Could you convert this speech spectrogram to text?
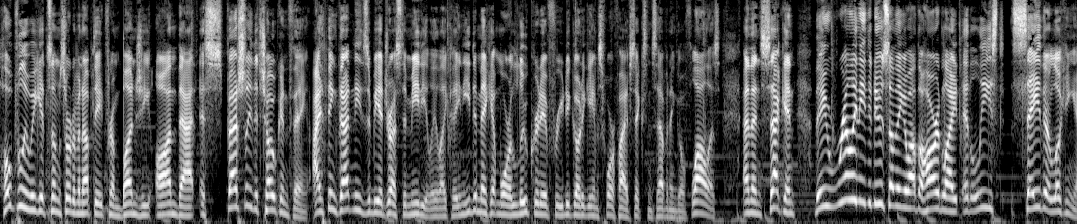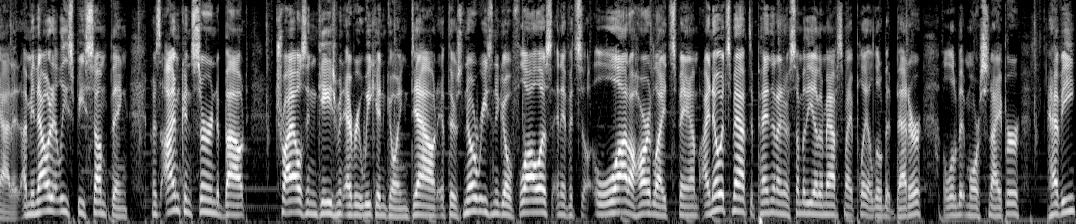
Hopefully, we get some sort of an update from Bungie on that, especially the token thing. I think that needs to be addressed immediately. Like, they need to make it more lucrative for you to go to games 4, 5, and 7 and go flawless. And then, second, they really need to do something about the hard light, at least say they're looking at it. I mean, that would at least be something, because I'm concerned about trials engagement every weekend going down if there's no reason to go flawless and if it's a lot of hard light spam i know it's map dependent i know some of the other maps might play a little bit better a little bit more sniper heavy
